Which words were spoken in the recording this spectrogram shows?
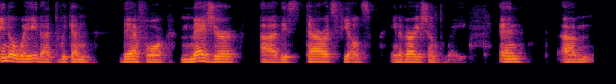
in a way that we can therefore measure uh, these terahertz fields in a very efficient way. And um,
